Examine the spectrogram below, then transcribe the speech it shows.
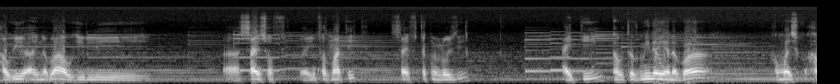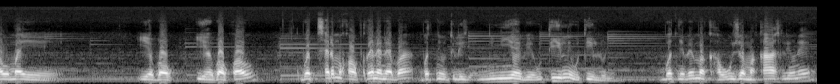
hawi aina ba hili uh, science of uh, informatic science technology IT hau termina ya ba mai hau mai ia bau ia bau kau. Buat saya mak kau pernah ba buat ni util ni ni be util ni util buat ni be mak hau usa makas liune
